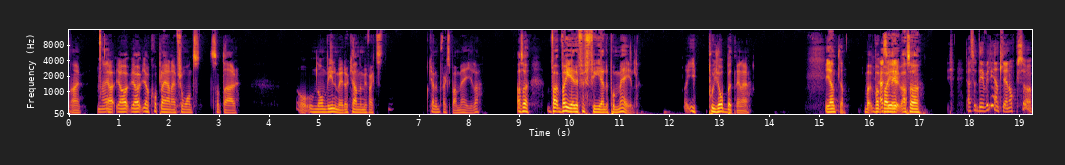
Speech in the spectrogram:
Nej. nej. Jag, jag, jag, jag, kopplar gärna ifrån sånt där. Och om någon vill mig, då kan de ju faktiskt, kan de faktiskt bara mejla. Alltså, va, vad är det för fel på mejl? På jobbet menar jag. Egentligen. Va, va, alltså, vad är, det... alltså... Alltså det är väl egentligen också,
